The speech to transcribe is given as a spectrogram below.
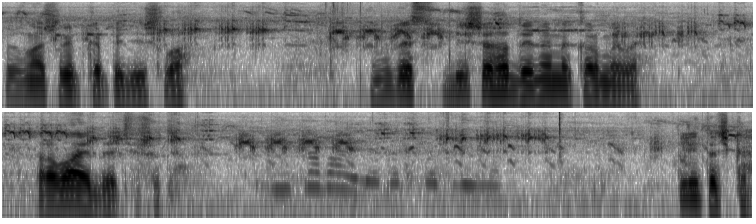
Це значить рибка підійшла. Ну, десь більше години ми кормили. Трава йде чи що там? Пліточка.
